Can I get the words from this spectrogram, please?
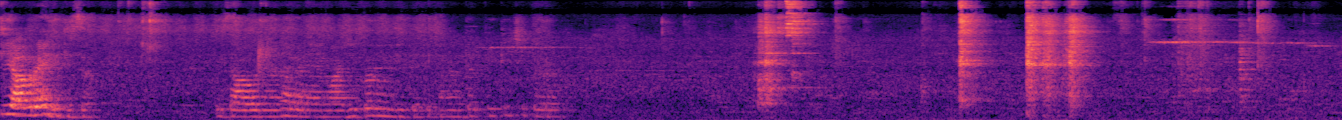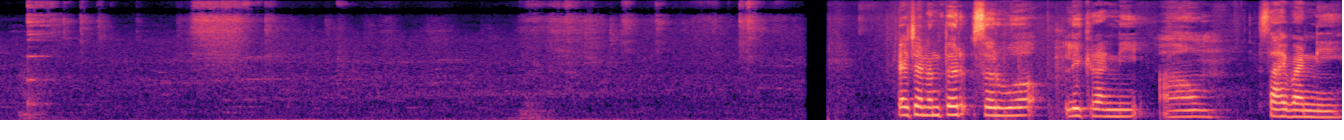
ती आवरायली तिचं. तिचं आवडणं झालं नाही. माझी करून घेते. त्याच्यानंतर ती तिची करत. त्याच्यानंतर सर्व लेकरांनी साहेबांनी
